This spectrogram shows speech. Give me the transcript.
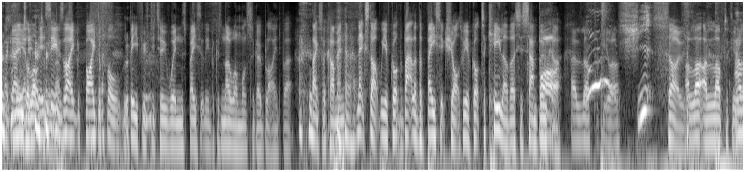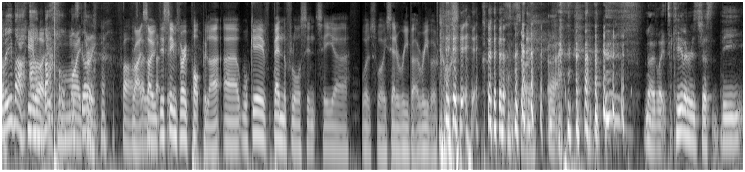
Okay, Means a lot it, to it me, seems like by default the B 52 wins basically because no one wants to go blind. But thanks for coming. Next up, we have got the battle of the basic shots. We have got Tequila versus Sambuca. Oh, I love tequila. Shit, So, I love I love tequila. Arriba, Tequila is abajo. my Let's drink. Fast. I right, love so this shit. seems very popular. Uh, we'll give Ben the floor since he uh, was, well, he said Arriba, Arriba, of course. Alright. no, like tequila is just the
